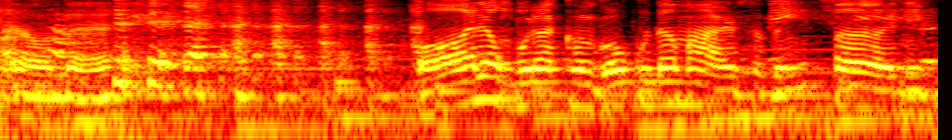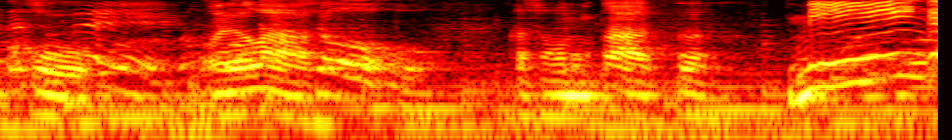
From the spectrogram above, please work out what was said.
céu, né? Olha, um buracão igual o cu da Márcia, tem pânico. Olha lá. Cachorro. O cachorro não passa. Minga!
